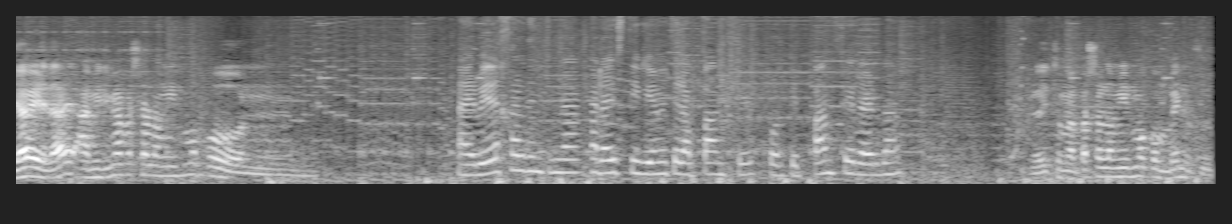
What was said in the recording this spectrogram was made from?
Ya, ¿verdad? A mí me ha pasado lo mismo con... A ver, voy a dejar de entrenar a este y voy a meter a Panzer, porque Panzer, la verdad. Lo he dicho, me ha pasado lo mismo con Venusul.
